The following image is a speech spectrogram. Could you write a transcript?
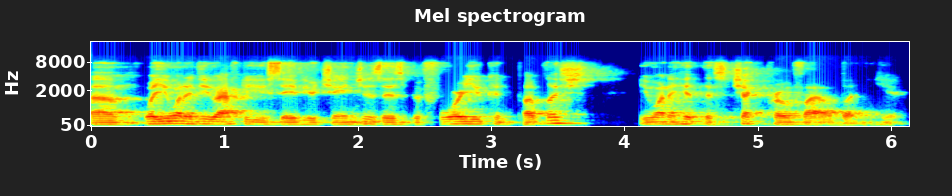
um, what you want to do after you save your changes is before you can publish, you want to hit this check profile button here.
